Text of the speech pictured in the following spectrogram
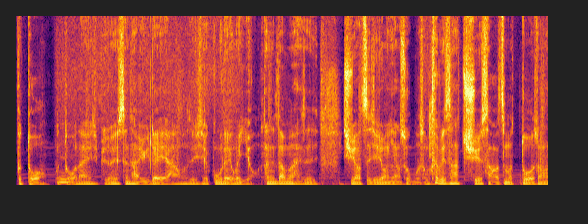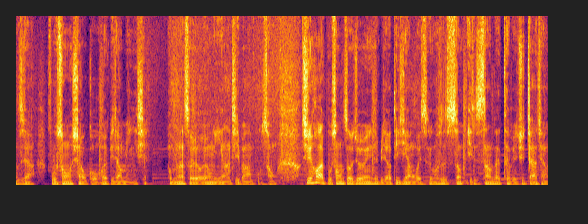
不多不多，但是比如说深海鱼类啊，或者一些菇类会有，但是大部分还是需要直接用营养素补充，特别是它缺少了这么多的状况之下，补充的效果会比较明显。我们那时候有用营养剂帮他补充，其实后来补充之后，就用一些比较低剂量维持，或是生饮食上再特别去加强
